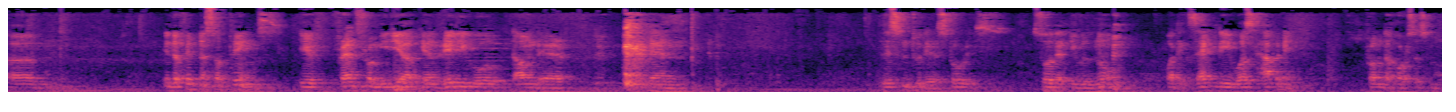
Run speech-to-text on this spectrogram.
um, in the fitness of things if friends from media can really go down there and then listen to their stories so that you will know what exactly was happening from the horse's mouth.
